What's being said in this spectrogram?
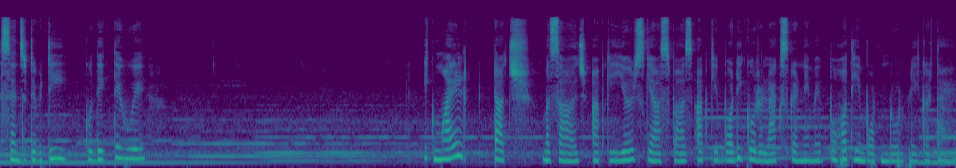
sensitivity को देखते हुए एक माइल्ड टच मसाज आपके ईयर्स के आसपास आपकी बॉडी को रिलैक्स करने में बहुत ही इंपॉर्टेंट रोल प्ले करता है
